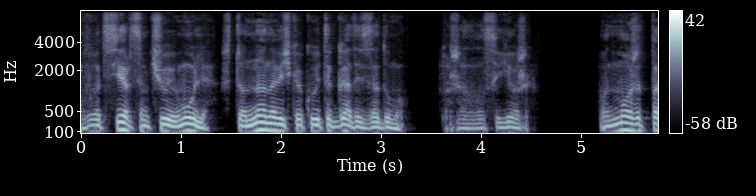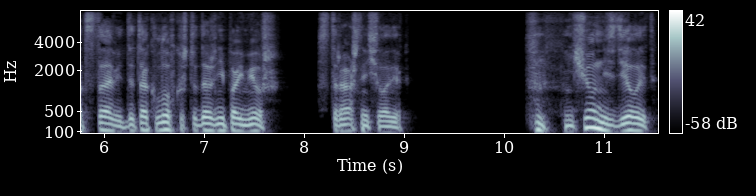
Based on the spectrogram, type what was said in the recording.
Вот сердцем чую, муля, что Нанович какую-то гадость задумал, пожаловался Ежа. Он может подставить, да так ловко, что даже не поймешь. Страшный человек. Хм, ничего он не сделает,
